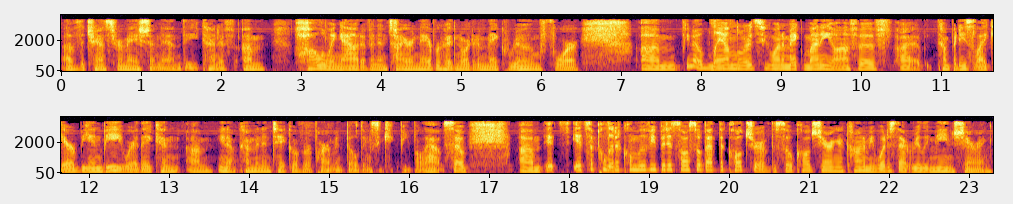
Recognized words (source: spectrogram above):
of the transformation and the kind of um, hollowing out of an entire neighborhood in order to make room for, um, you know, landlords who want to make money off of uh, companies like Airbnb, where they can, um, you know, come in and take over apartment buildings and kick people out. So um, it's it's a political movie, but it's also about the culture of the so-called sharing economy. What does that really mean, sharing?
